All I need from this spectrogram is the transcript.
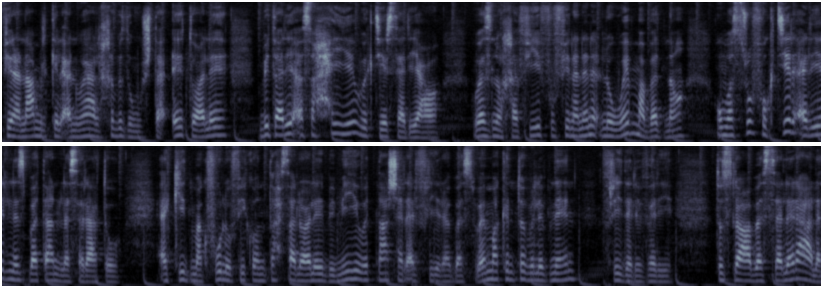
فينا نعمل كل أنواع الخبز ومشتقاته عليه بطريقة صحية وكتير سريعة. وزنه خفيف وفينا ننقله وين ما بدنا. ومصروفه كتير قليل نسبة لسرعته. أكيد مكفول وفيكم تحصلوا عليه ب 112 ألف ليرة بس. وين ما كنتوا بلبنان free delivery اتصلوا على Best Seller على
